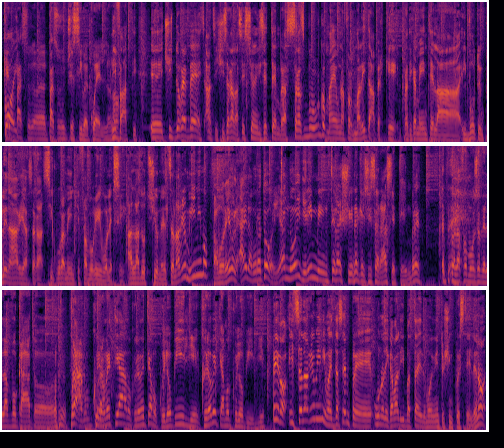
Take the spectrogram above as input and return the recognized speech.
poi, che il passo, eh, il passo, successivo è quello. No? Infatti, eh, ci dovrebbe, anzi, ci sarà la sessione di settembre a Strasburgo, ma è una formalità perché praticamente la, il voto in plenaria sarà sicuramente favorevole sì. all'adozione del salario minimo favorevole ai lavoratori. A noi viene in mente la scena che ci sarà a settembre quella famosa dell'avvocato. Bravo. Qui bravo. lo mettiamo, qui lo mettiamo, qui lo pigli, qui lo mettiamo e qui lo pigli. Però il salario minimo è da sempre uno dei cavalli di battaglia del Movimento 5 Stelle, no?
